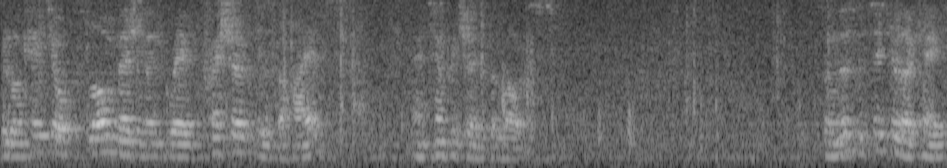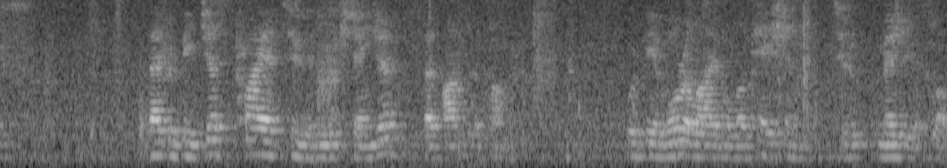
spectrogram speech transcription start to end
You locate your flow measurement where pressure is the highest and temperature is the lowest. So in this particular case, that would be just prior to the heat exchanger, but after the pump would be a more reliable location to measure your flow.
